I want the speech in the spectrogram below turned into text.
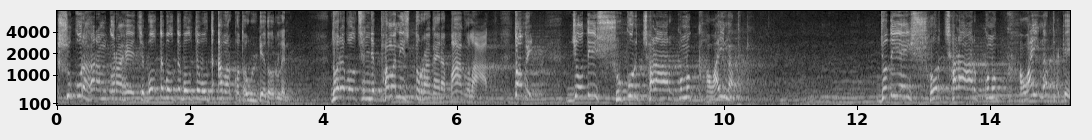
শুকুর হারাম করা হয়েছে, বলতে বলতে বলতে বলতে আবার কথা উল্টে ধরলেন। ধরে বলছেন যে ফামানিস্তুর রাগায়রা বাগলাত। তবে যদি শুকুর ছাড়া আর কোনো খাওয়াই না থাকে যদি এই সর ছাড়া আর কোনো খাওয়াই না থাকে,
